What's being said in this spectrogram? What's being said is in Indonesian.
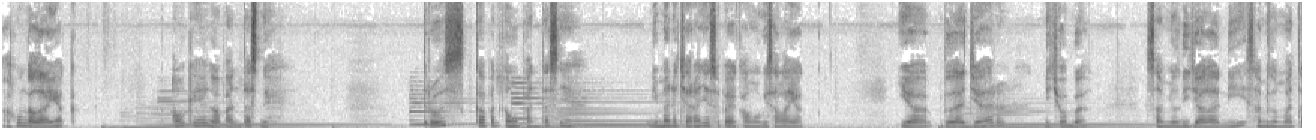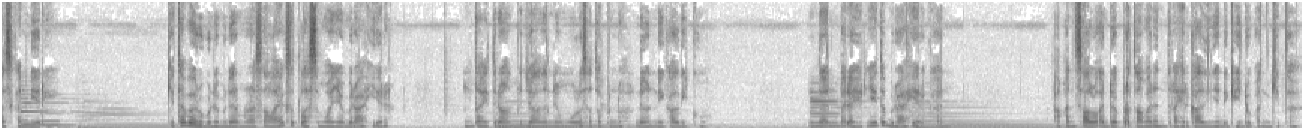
gak layak. Oke, okay, gak pantas deh. Terus, kapan kamu pantasnya? Gimana caranya supaya kamu bisa layak? Ya, belajar, dicoba, sambil dijalani, sambil memantaskan diri. Kita baru benar-benar merasa layak setelah semuanya berakhir. Entah itu dengan perjalanan yang mulus atau penuh dengan lika-liku. Dan pada akhirnya itu berakhir kan? Akan selalu ada pertama dan terakhir kalinya di kehidupan kita.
